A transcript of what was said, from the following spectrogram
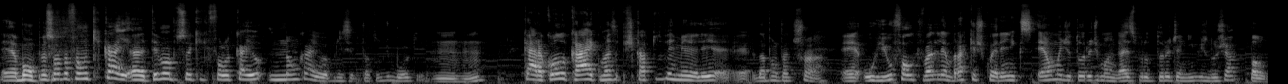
É, bom, o pessoal tá falando que caiu. é, teve uma pessoa aqui que falou que caiu. Não caiu a princípio, tá tudo de boa aqui. Uhum. Cara, quando cai, começa a piscar tudo vermelho ali, é, é, dá vontade de chorar. É, o Ryu falou que vale lembrar que a Square Enix é uma editora de mangás e produtora de animes no Japão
